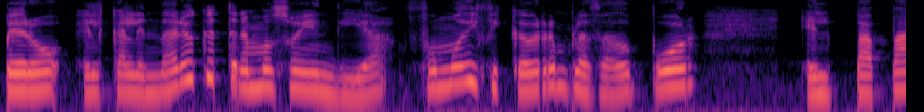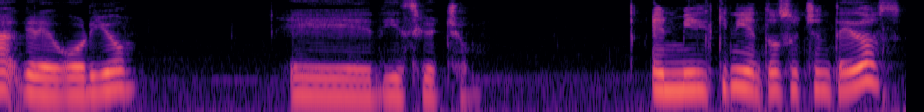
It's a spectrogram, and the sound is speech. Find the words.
Pero el calendario que tenemos hoy en día fue modificado y reemplazado por el Papa Gregorio XVIII eh, en 1582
